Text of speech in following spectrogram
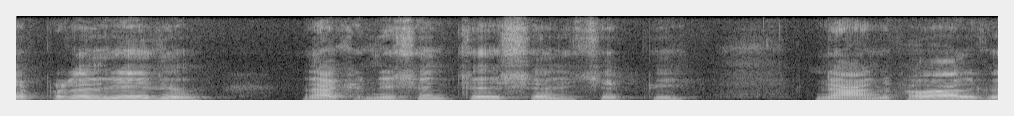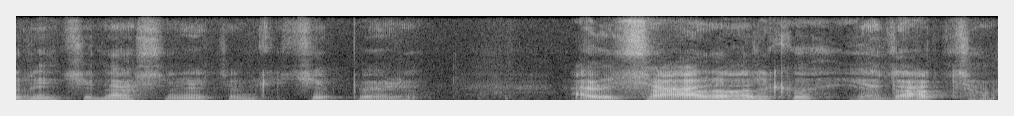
చెప్పడం లేదు. నాకు నిజం తెలుసు అని చెప్పి నా అనుభవాల గురించి నా స్నేహితునికి చెప్పాడు. అవి చాలా వరకు యథార్థం.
